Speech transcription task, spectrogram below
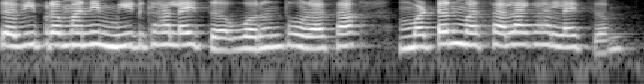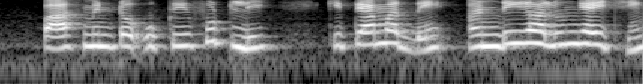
चवीप्रमाणे मीठ घालायचं वरून थोडासा मटन मसाला घालायचं. पाच मिनटं उकळी फुटली की त्यामध्ये अंडी घालून घ्यायची.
